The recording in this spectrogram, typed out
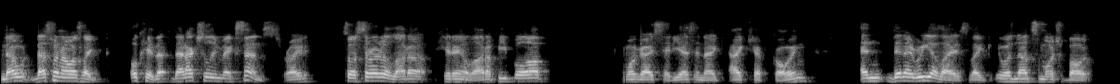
That, that's when I was like, okay, that, that actually makes sense, right? So I started a lot of hitting a lot of people up. One guy said yes, and I, I kept going. And then I realized like it was not so much about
